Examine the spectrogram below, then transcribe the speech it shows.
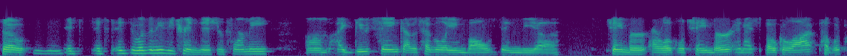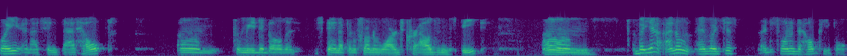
So Mm-hmm. it's it's it was an easy transition for me. Um, I do think I was heavily involved in the uh, chamber, our local chamber, and I spoke a lot publicly, and I think that helped um, for me to be able to stand up in front of large crowds and speak. Um, but yeah, I don't. I was just I just wanted to help people.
